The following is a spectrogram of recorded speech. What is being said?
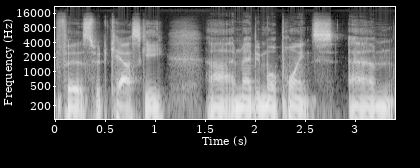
for Switkowski uh, and maybe more points. Um,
